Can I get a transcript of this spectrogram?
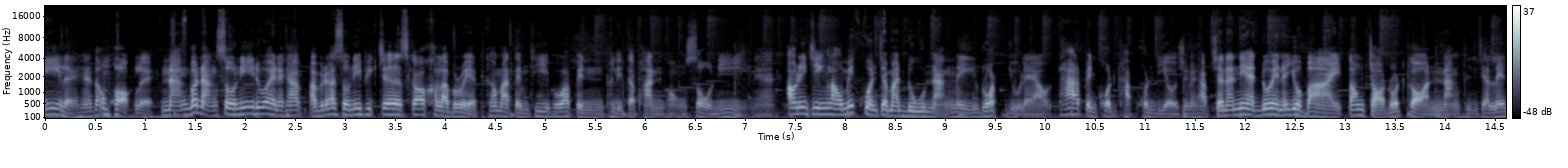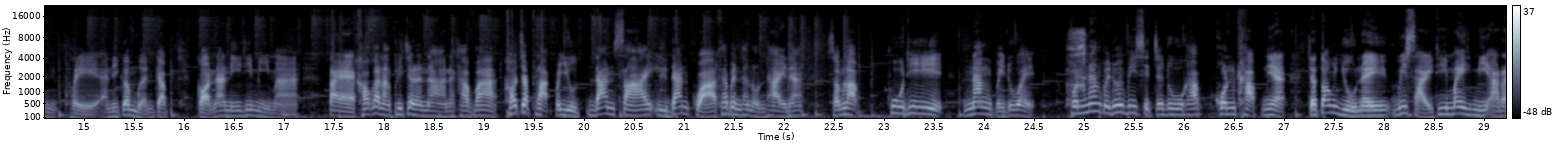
นี่เลยนะต้องบอกเลย หนังก็หนังโซนี่ด้วยนะครับเอาเป็นว่า Sony Pictures ก็ collaborate เข้ามาเต็มที่เพราะว่าเป็นผลิตภัณฑ์ของ Sony นะฮะเอาจริง ๆ เราไม่ควรจะมาดูหนังในรถอยู่แล้ว ถ้าเป็นคนขับคนเดียวใช่ไหมครับฉะนั้นเนี่ยด้วยนโยบายต้องจอดรถก่อนหนังถึงจะเล่นเพลงอันนี้ก็เหมือนกับก่อนหน้านี้ที่มีมา แต่เขากำลังพิจารณานะครับว่าเขาจะผลักไปอยู่ด้านซ้ายหรือด้านขวาถ้าเป็นถนนไทยนะสำหรับผู้ที่นั่งไปด้วย คนนั่งไปด้วยมีสิทธิ์จะดูครับ คนขับเนี่ยจะต้องอยู่ในวิสัยที่ไม่มีอะไร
